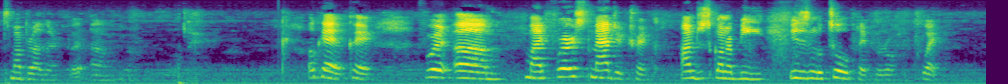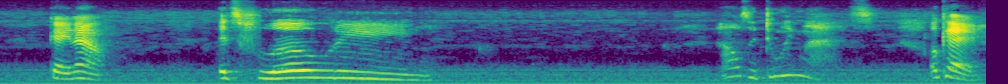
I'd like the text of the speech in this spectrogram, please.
It's my brother, but um. Okay, okay. For um my first magic trick, I'm just gonna be using the toilet paper roll. Wait. Okay, now it's floating. How's it doing this? Okay,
